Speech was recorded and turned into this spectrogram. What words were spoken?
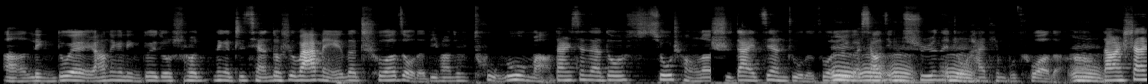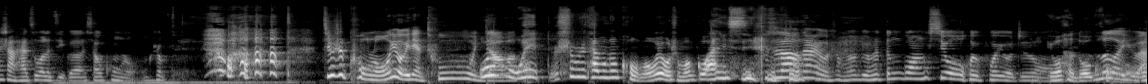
呃，领队，然后那个领队就说，那个之前都是挖煤的车走的地方就是土路嘛，但是现在都修成了时代建筑的，做了一个嗯小景嗯区，嗯那种嗯还挺不错的。嗯当然山上还做了几个小恐龙什么的，就是恐龙有一点突兀，你知道吗？我我也是不是他们跟恐龙有什么关系？不知道 那儿有什么，比如说灯光秀会不会有这种有很多乐园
